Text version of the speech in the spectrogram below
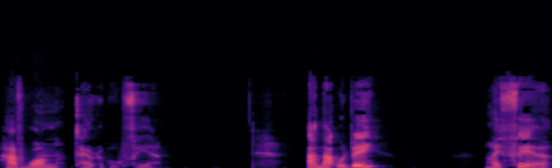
have one terrible fear. And that would be? I fear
